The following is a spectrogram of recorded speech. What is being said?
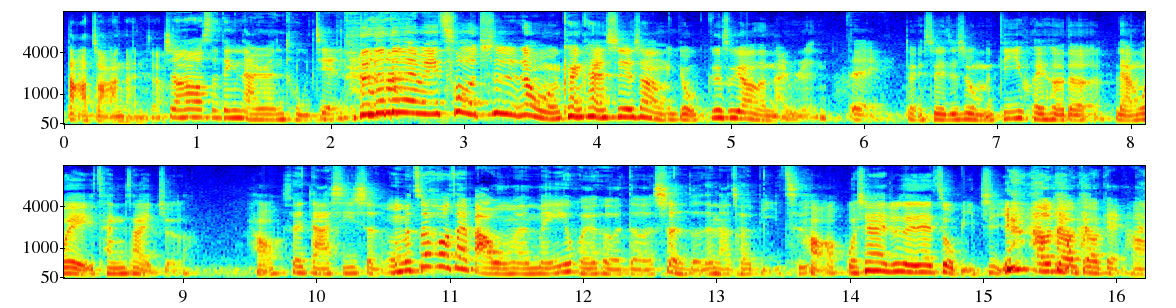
大渣男这样。张奥斯汀男人图鉴。对对对对，没错，就是让我们看看世界上有各式各样的男人。对对，所以这是我们第一回合的两位参赛者。好，所以达西胜。我们最后再把我们每一回合的胜得再拿出来比一次。好，我现在就在在做笔记。OK OK OK，好。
